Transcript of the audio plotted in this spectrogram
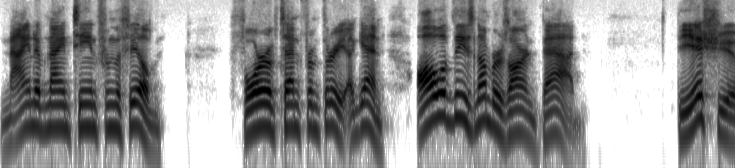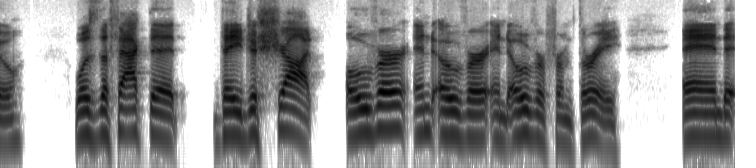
Nine of 19 from the field, four of 10 from three. Again, all of these numbers aren't bad. The issue was the fact that they just shot over and over and over from three. And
